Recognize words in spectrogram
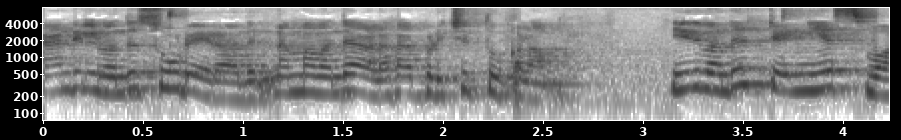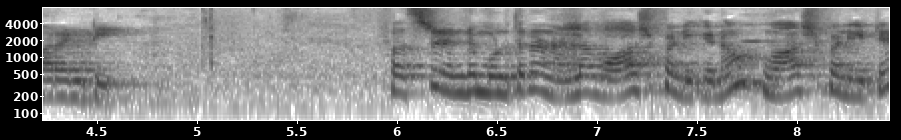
ஹேண்டில் வந்து சூடேறாது. நம்ம வந்து அழகாக பிடிச்சி தூக்கலாம். இது வந்து டென் இயர்ஸ் வாரண்ட்டி ஃபஸ்ட்டு ரெண்டு மூணு தடவை நல்லா வாஷ் பண்ணிக்கணும். வாஷ் பண்ணிவிட்டு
